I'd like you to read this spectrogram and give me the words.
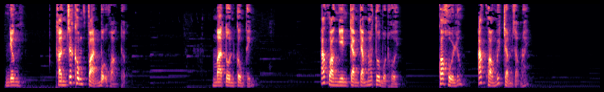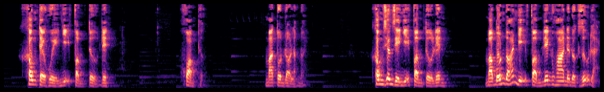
Nhưng Thần sẽ không phản bội hoàng thượng. Ma tôn công kính. Ác hoàng nhìn chằm chằm ma tôn một hồi. Qua hồi lâu, Ác hoàng mới trầm giọng nói. Không thể hủy nhị phẩm tử lên Hoàng thượng. Ma tôn lo lắng nói. Không riêng gì nhị phẩm tử liên Mà bốn đóa nhị phẩm liên hoa đều được giữ lại.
